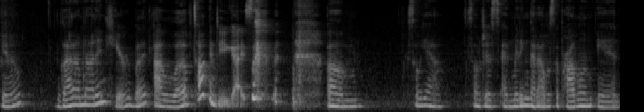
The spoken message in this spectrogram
you know, I'm glad I'm not in here, but I love talking to you guys. um, so, yeah, so just admitting that I was the problem and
